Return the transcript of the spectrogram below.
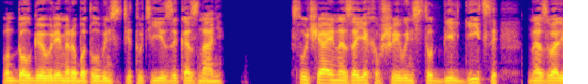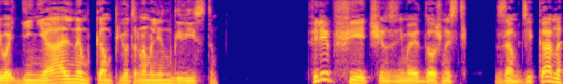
Он долгое время работал в Институте языкознаний. Случайно заехавшие в институт бельгийцы назвали его гениальным компьютерным лингвистом. Филипп Фетчин занимает должность замдекана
